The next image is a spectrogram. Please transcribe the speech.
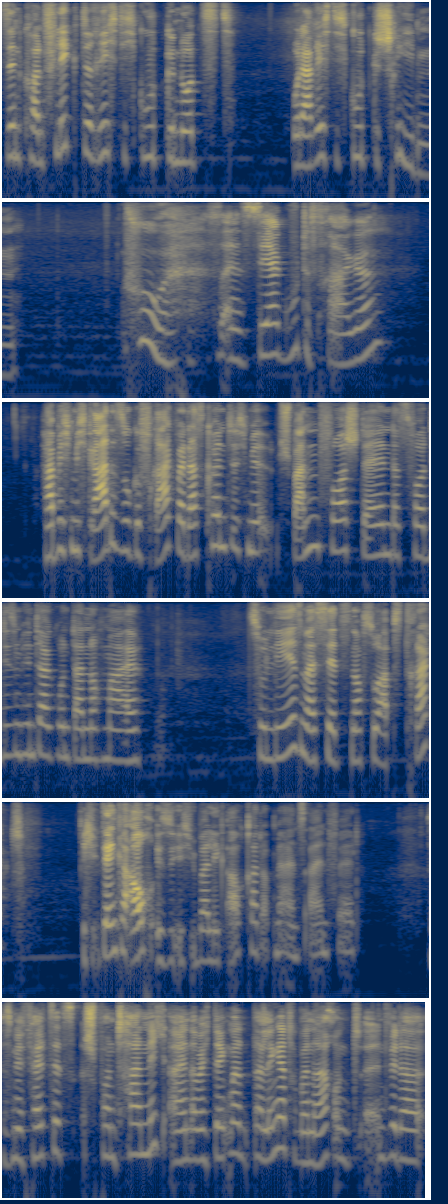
sind Konflikte richtig gut genutzt oder richtig gut geschrieben. Puh, das ist eine sehr gute Frage. Habe ich mich gerade so gefragt, weil das könnte ich mir spannend vorstellen, das vor diesem Hintergrund dann nochmal zu lesen, weil es jetzt noch so abstrakt. Ich denke auch, ich, ich überlege auch gerade, ob mir eins einfällt. Also mir fällt es jetzt spontan nicht ein, aber ich denke mal da länger drüber nach und entweder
